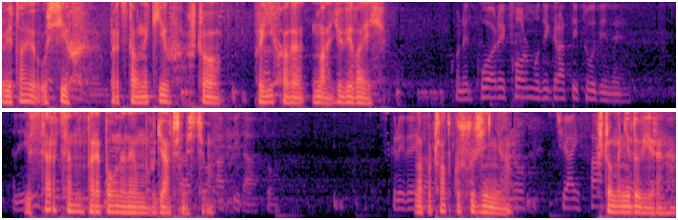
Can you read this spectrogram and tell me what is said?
Вітаю усіх представників, що приїхали на ювілей із серцем переповненим вдячністю на початку служіння, що мені довірене.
